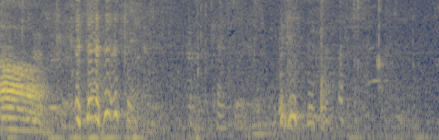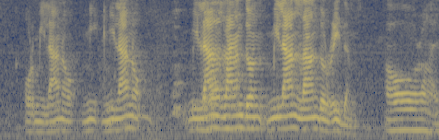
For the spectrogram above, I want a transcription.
Oh. Or Milano, Mi, Milano, Milan, London, Milan, London, Rhythm. All right.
